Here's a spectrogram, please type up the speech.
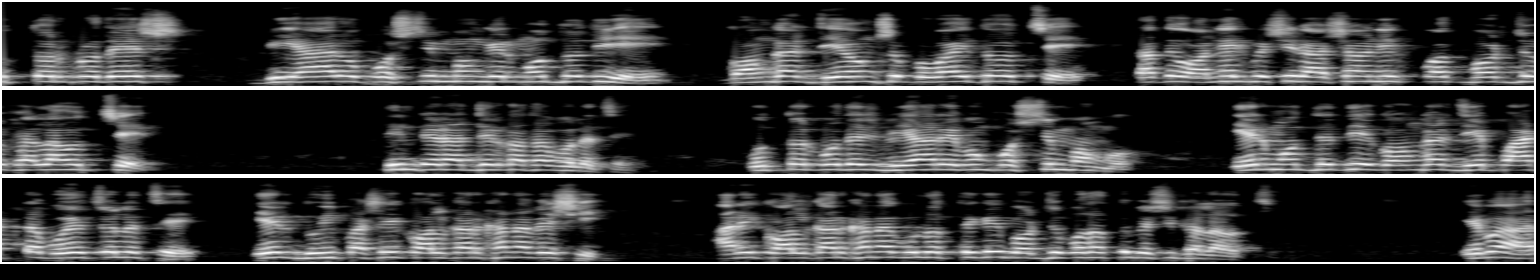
উত্তরপ্রদেশ বিহার ও পশ্চিমবঙ্গের মধ্য দিয়ে গঙ্গার যে অংশ প্রবাহিত হচ্ছে, তাতে অনেক বেশি রাসায়নিক বর্জ্য ফেলা হচ্ছে। তিনটে রাজ্যের কথা বলেছে। উত্তরপ্রদেশ বিহার এবং পশ্চিমবঙ্গ। এর মধ্যে দিয়ে গঙ্গার যে পাটটা বয়ে চলেছে এর দুই পাশেই কলকারখানা বেশি। আর এই কলকারখানাগুলোর থেকেই বর্জ্য পদার্থ বেশি ফেলা হচ্ছে। এবার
